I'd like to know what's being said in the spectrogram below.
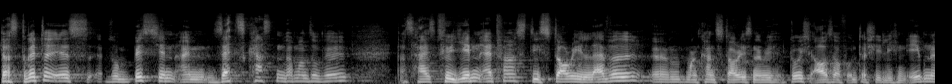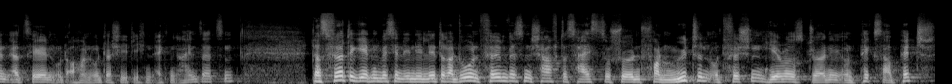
Das dritte ist so ein bisschen ein Setzkasten, wenn man so will. Das heißt für jeden etwas, die Story Level. Ähm, man kann Stories nämlich durchaus auf unterschiedlichen Ebenen erzählen und auch an unterschiedlichen Ecken einsetzen. Das vierte geht ein bisschen in die Literatur- und Filmwissenschaft. Das heißt so schön von Mythen und Fischen, Heroes Journey und Pixar Pitch.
